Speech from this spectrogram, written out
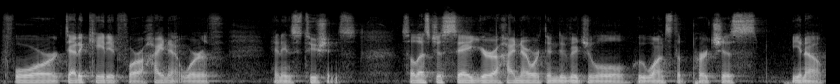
for dedicated for high net worth and institutions. So let's just say you're a high net worth individual who wants to purchase, you know,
